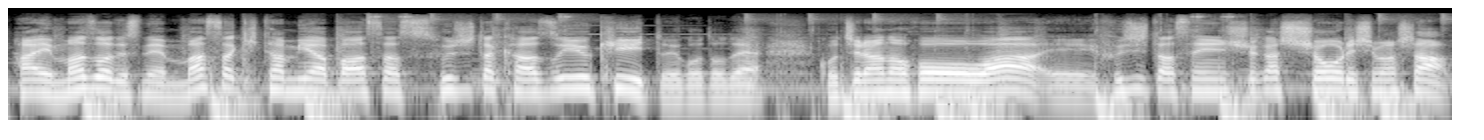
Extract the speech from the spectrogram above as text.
はい、まずはですね、正木民也 VS 藤田和幸ということで、こちらの方は、えー藤田選手が勝利しました。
